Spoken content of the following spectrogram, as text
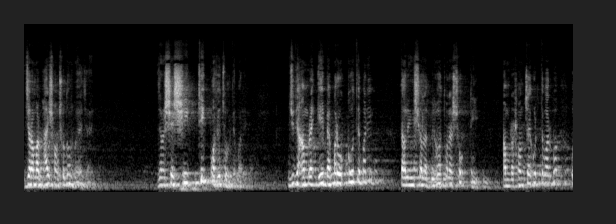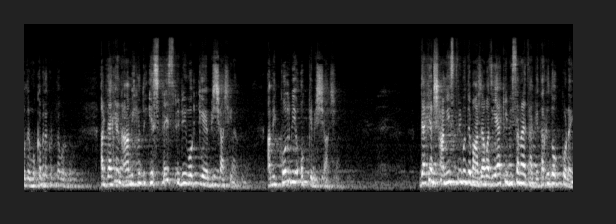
যেন আমার ভাই সংশোধন হয়ে যায়, যেন সে ঠিক পথে চলতে পারে। যদি আমরা এই ব্যাপারে ঐক্য হতে পারি, তাহলে ইনশাল্লাহ বৃহত্তর শক্তি আমরা সঞ্চয় করতে পারব, ওদের মোকাবেলা করতে পারব। আর দেখেন, আমি কিন্তু স্টেজ ফিডিং ঐক্যে বিশ্বাসী না। আমি কলবি ঐক্যে বিশ্বাসী। দেখেন, স্বামী স্ত্রীর মধ্যে মাঝামাঝি একই বিছানায় থাকে, তার কিন্তু ঐক্য নাই।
